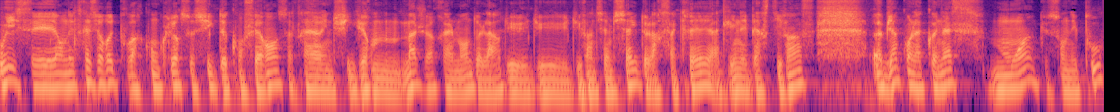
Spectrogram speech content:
Oui, c'est, on est très heureux de pouvoir conclure ce cycle de conférences à travers une figure majeure réellement de l'art du, du, du XXe siècle, de l'art sacré, Adeline Hébert-Stevens. Euh, bien qu'on la connaisse moins que son époux,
